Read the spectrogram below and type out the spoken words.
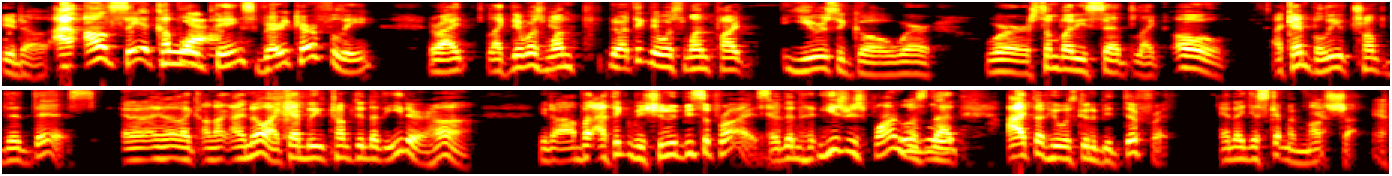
you know, I, I'll say a couple Yeah. of things very carefully, right? Like there was one, I think there was one part years ago where where somebody said like, "Oh, I can't believe Trump did this," and I like like, I know I can't believe Trump did that either, huh? You know, but I think we shouldn't be surprised. And then his response was Mhm. that I thought he was going to be different, and I just kept my mouth shut Yeah.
